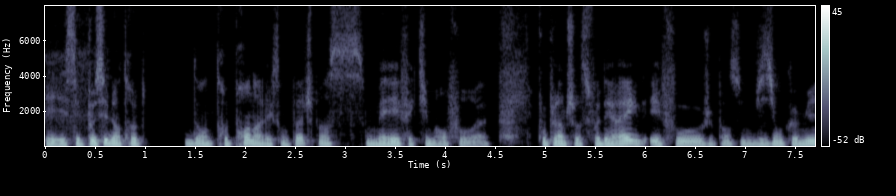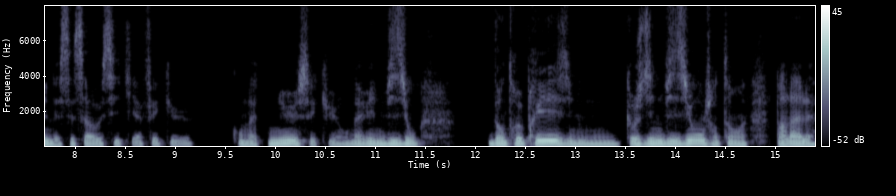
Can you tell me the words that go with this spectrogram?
et c'est possible d'entrep d'entreprendre avec son pote, je pense, mais effectivement, faut, heu, faut plein de choses. Faut des règles et faut, je pense, une vision commune et c'est ça aussi qui a fait que qu'on a tenu, c'est qu'on avait une vision d'entreprise, une quand je dis une vision, j'entends par là le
